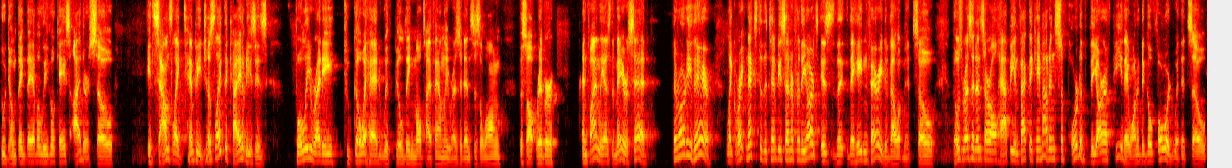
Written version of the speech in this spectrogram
who don't think they have a legal case either. So it sounds like Tempe, just like the Coyotes, is fully ready to go ahead with building multifamily residences along the Salt River. And finally, as the mayor said, they're already there. Like right next to the Tempe Center for the Arts is the, the Hayden Ferry development. So those residents are all happy. In fact, they came out in support of the RFP. They wanted to go forward with it. So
